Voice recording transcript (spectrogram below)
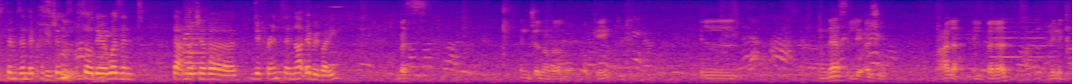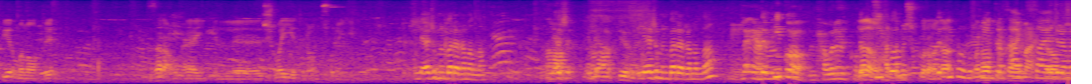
Muslims and the Christians, so there wasn't that much of a difference, and not everybody. بس جنرال أوكي ال... الناس اللي أجوا على البلد من كثير مناطق زرعوا هاي شوية العنصرية. اللي أجوا من برا رام الله اللي اجوا اللي أجوا من برا رام الله لا يعني The من people- القرى اللي حوالين القرى لا لا حتى مش قرى the لا مناطق هاي مع احترام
